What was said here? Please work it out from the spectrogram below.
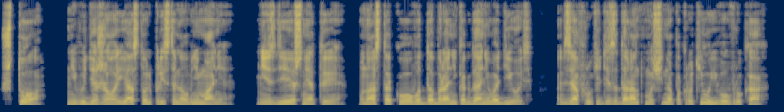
«Что?» – не выдержала я столь пристального внимания. «Не здешняя ты. У нас такого вот добра никогда не водилось». Взяв в руки дезодорант, мужчина покрутил его в руках,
